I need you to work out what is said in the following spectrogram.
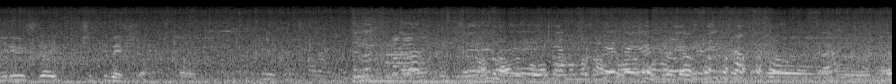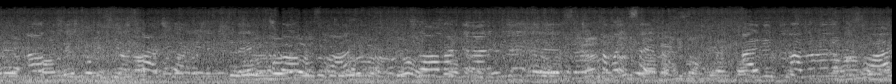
Biri 3 lira, çifti 5 lira. Şu anlar genellikle e, havayı sevmiyoruz. Ayrıca aloe vera'mız var.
